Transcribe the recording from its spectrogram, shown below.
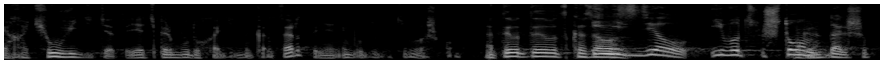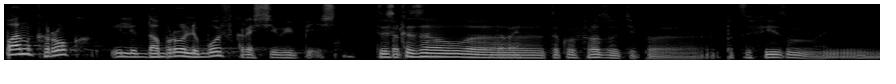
Я хочу увидеть это. Я теперь буду ходить на концерты, я не буду таким ложком. А ты, вот- ты вот И сказал, не сделал. И вот что он дальше? Панк, рок или добро, любовь, красивые песни? ты сказал э, такую фразу, типа, пацифизм и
